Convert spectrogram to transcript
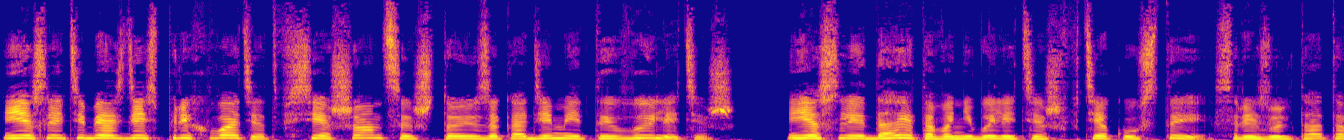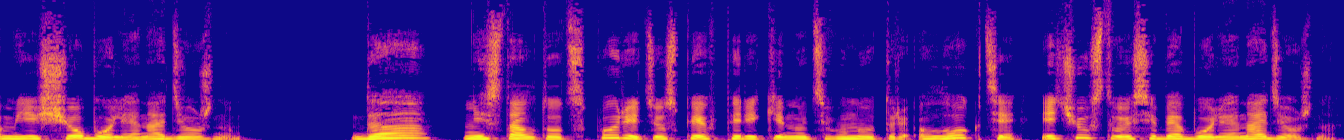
Если тебя здесь прихватят, все шансы, что из Академии ты вылетишь. Если до этого не вылетишь в те кусты, с результатом еще более надежным. «Да», — не стал тот спорить, успев перекинуть внутрь локти и чувствуя себя более надежно.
